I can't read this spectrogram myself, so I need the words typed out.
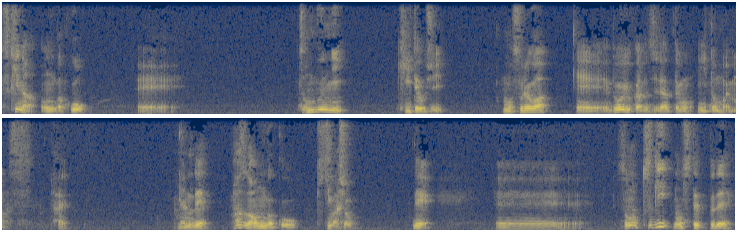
好きな音楽を、えー存分に聴いてほしい。もうそれは、えーどういう形であってもいいと思います。はい。なので、まずは音楽を聴きましょう。で、えー、その次のステップで、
